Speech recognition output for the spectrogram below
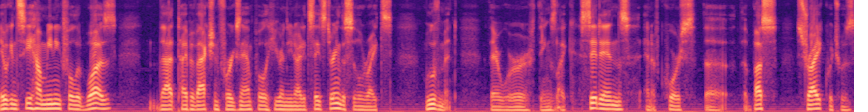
And we can see how meaningful it was that type of action, for example, here in the United States during the Civil Rights Movement. There were things like sit ins and, of course, the, the bus strike, which was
